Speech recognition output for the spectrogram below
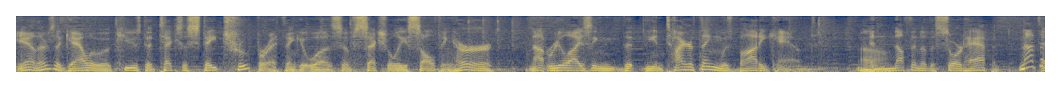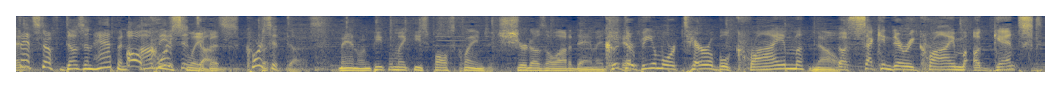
Yeah, there's a gal who accused a Texas state trooper, I think it was, of sexually assaulting her, not realizing that the entire thing was body cammed and oh. nothing of the sort happened. Not that And- that stuff doesn't happen, Oh, of course it does. but Of course it does. man, when people make these false claims, it sure does a lot of damage. Could there be a more terrible crime? No. A secondary crime against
